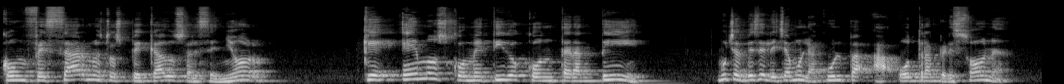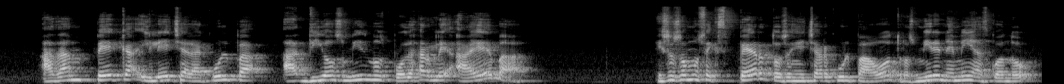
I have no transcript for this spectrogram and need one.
confesar nuestros pecados al Señor, que hemos cometido contra ti. Muchas veces le echamos la culpa a otra persona. Adán peca y le echa la culpa a Dios mismo por darle a Eva. Eso somos expertos en echar culpa a otros. Miren, Emías, cuando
